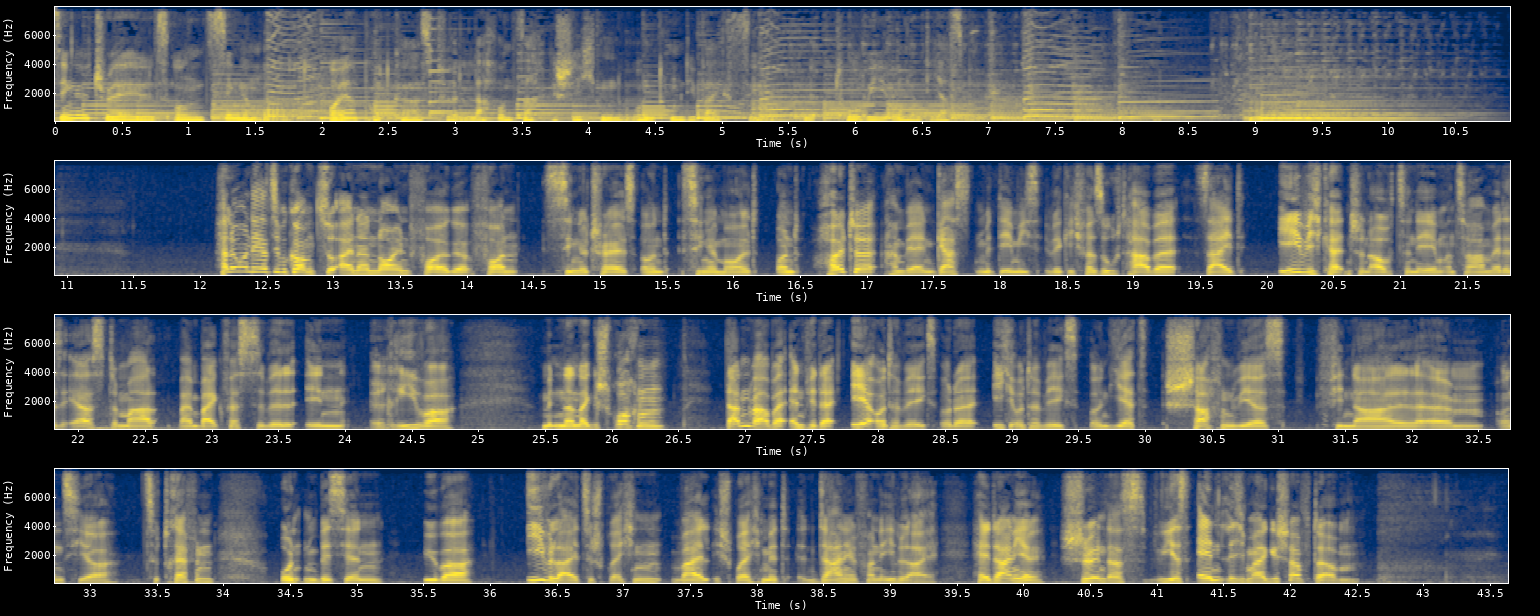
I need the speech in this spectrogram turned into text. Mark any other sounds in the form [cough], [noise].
Single Trails und Single Mode, euer Podcast für Lach- und Sachgeschichten rund um die Bikeszene mit Tobi und Jasper. Hallo und herzlich willkommen zu einer neuen Folge von Single Trails und Single Mold. Und heute haben wir einen Gast, mit dem ich es wirklich versucht habe, seit Ewigkeiten schon aufzunehmen. Und zwar haben wir das erste Mal beim Bike Festival in Riva miteinander gesprochen. Dann war aber entweder er unterwegs oder ich unterwegs. Und jetzt schaffen wir es final, ähm, uns hier zu treffen und ein bisschen über Evil Eye zu sprechen, weil ich spreche mit Daniel von Evil Eye. Hey Daniel, schön, dass wir es endlich mal geschafft haben.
